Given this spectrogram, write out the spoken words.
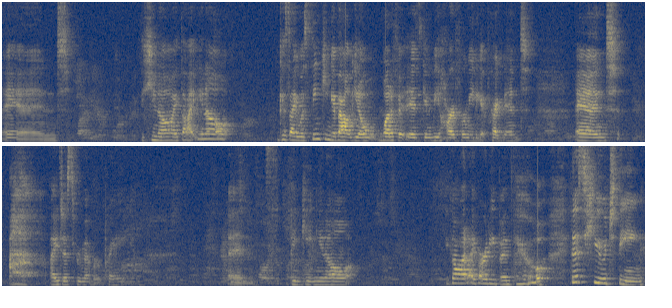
And, you know, I thought, you know, because I was thinking about, you know, what if it is going to be hard for me to get pregnant? And I just remember praying and thinking, you know, God, I've already been through this huge thing.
